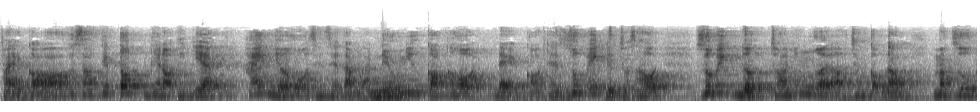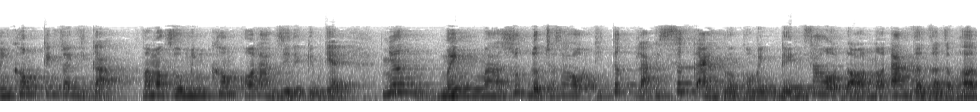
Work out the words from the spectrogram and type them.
phải có giao tiếp tốt thế nọ thế kia. Hãy nhớ hộ 先生 rằng là nếu như có cơ hội để có thể giúp ích được cho xã hội giúp ích được cho những người ở trong cộng đồng mặc dù mình không kinh doanh gì cả và mặc dù mình không có làm gì để kiếm tiền nhưng mình mà giúp được cho xã hội thì tức là cái sức ảnh hưởng của mình đến xã hội đó nó đang dần dần rộng hơn.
